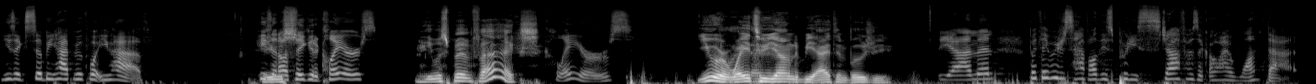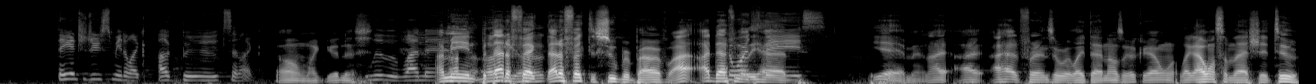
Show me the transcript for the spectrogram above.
He's like, "Still be happy with what you have." He, He said, was- "I'll take you to Claire's." He was spitting facts. Claire's. You were way too young to be acting bougie. Yeah, and then but they would just have all these pretty stuff. I was like, "Oh, I want that." They introduced me to like UGG boots and like Oh my goodness. Lululemon. I mean, but that Ugly effect that effect is super powerful. I, I definitely North had Face. yeah, man. I, I I had friends that were like that, and I was like, okay, I want like I want some of that shit too.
